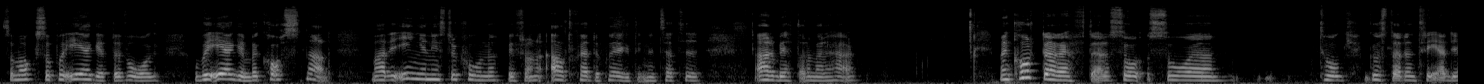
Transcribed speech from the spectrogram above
som också på eget bevåg och på egen bekostnad, man hade ingen instruktion uppifrån, allt skedde på eget initiativ, arbetade med det här. Men kort därefter så, så eh, tog Gustav III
